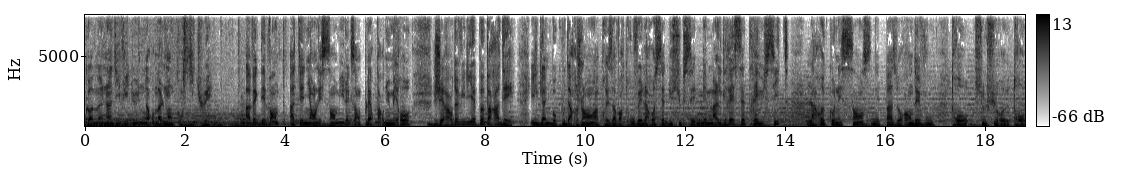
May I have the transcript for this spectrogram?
comme un individu normalement constitué. Avec des ventes atteignant les 100 000 exemplaires par numéro, Gérard de Villiers peut parader. Il gagne beaucoup d'argent après avoir trouvé la recette du succès. Mais malgré cette réussite, la reconnaissance n'est pas au rendez-vous. Trop sulfureux, trop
